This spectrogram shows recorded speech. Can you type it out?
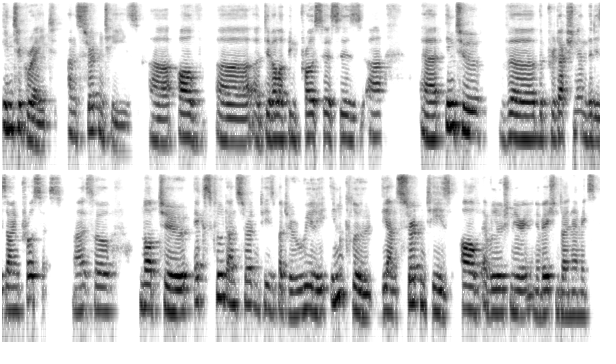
integrate uncertainties uh, of uh, developing processes uh, uh, into the, the production and the design process. so not to exclude uncertainties, but to really include the uncertainties of evolutionary innovation dynamics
